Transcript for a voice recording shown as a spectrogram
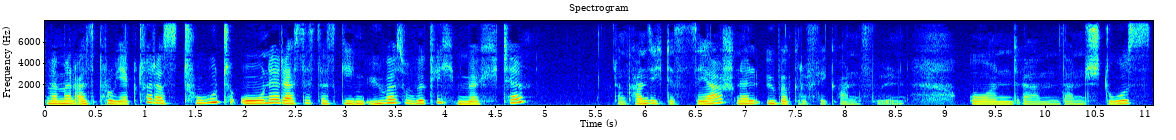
wenn man als Projektor das tut, ohne dass es das Gegenüber so wirklich möchte, dann kann sich das sehr schnell übergriffig anfühlen. Und ähm, dann stoßt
